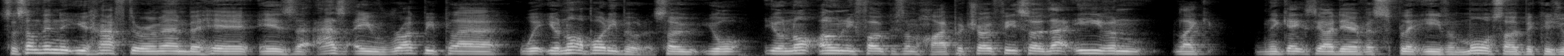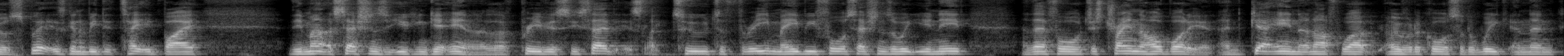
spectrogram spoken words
So something that you have to remember here is that as a rugby player, you're not a bodybuilder. So you're you're not only focused on hypertrophy. So that even like negates the idea of a split even more so because your split is going to be dictated by the amount of sessions that you can get in. As I've previously said, it's like two to three, maybe four sessions a week you need. And therefore just train the whole body and get in enough work over the course of the week. And then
